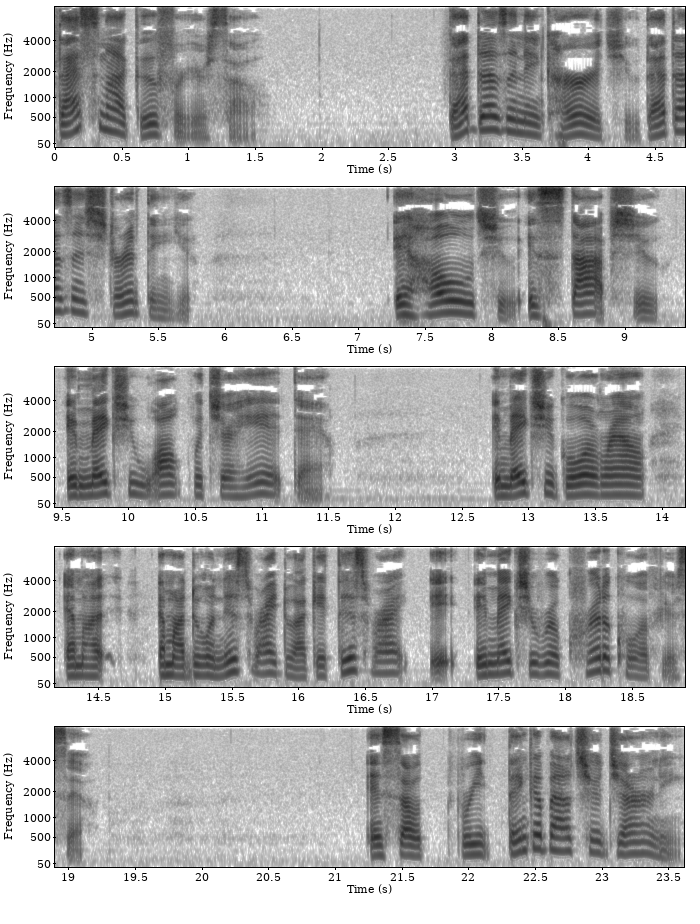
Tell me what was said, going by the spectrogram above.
that's not good for your soul. That doesn't encourage you, that doesn't strengthen you. It holds you, it stops you, it makes you walk with your head down. It makes you go around, am I am I doing this right? Do I get this right? It it makes you real critical of yourself. And so think about your journey,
